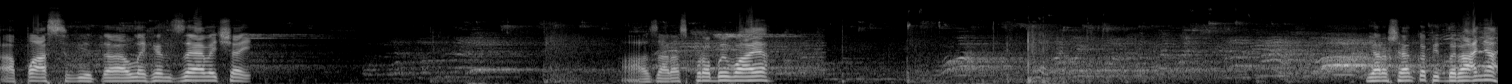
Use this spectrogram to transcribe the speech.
А, пас від Легензевича. А зараз пробиває. Ярошенко підбирання.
